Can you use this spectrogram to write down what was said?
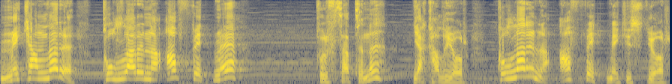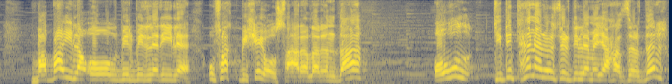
mekanları kullarını affetme fırsatını yakalıyor. Kullarını affetmek istiyor. Baba ile oğul birbirleriyle ufak bir şey olsa aralarında oğul gidip hemen özür dilemeye hazırdır.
